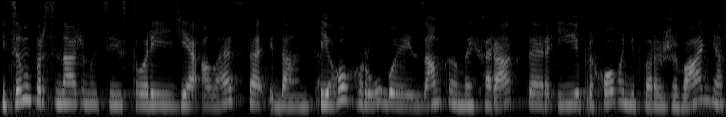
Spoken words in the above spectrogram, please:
І цими персонажами в цій історії є Алеса і Данте. Його грубий, замкнений характер і приховані переживання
